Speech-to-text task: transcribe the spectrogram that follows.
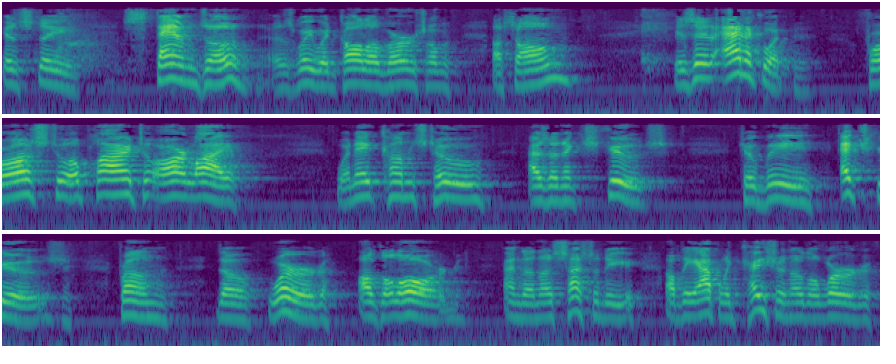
is the stanza, as we would call a verse of a song, is it adequate for us to apply to our life when it comes to as an excuse to be excused from the word of the Lord and the necessity of the application of the word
